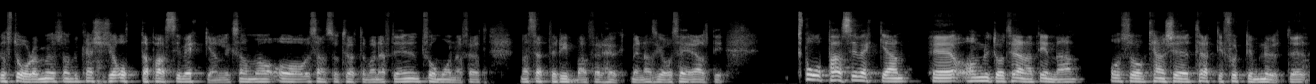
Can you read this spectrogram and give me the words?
då står de ju som du kanske kör åtta pass i veckan liksom, och, och sen så tröttar man efter en, två månader för att man sätter ribban för högt. Men alltså jag säger alltid två pass i veckan eh, om du inte har tränat innan och så kanske 30-40 minuter.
